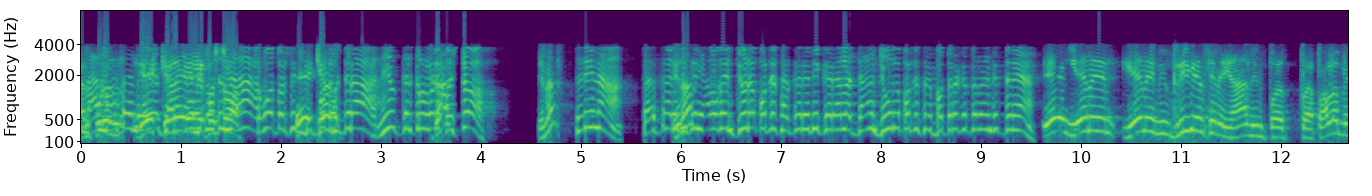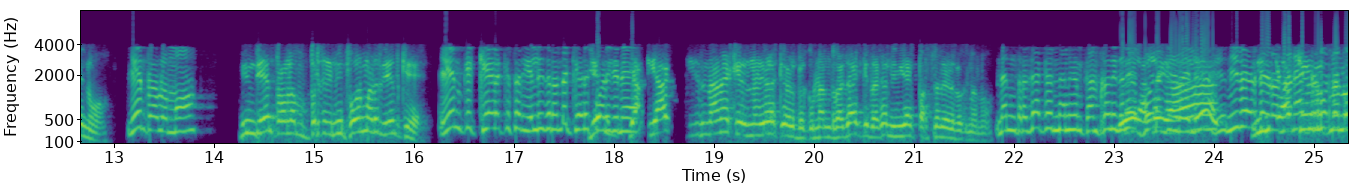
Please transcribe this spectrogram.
ನಾನು ಮಾಡ್ತಾ ಇದ್ದೀನಿ. ಏ ಫಸ್ಟ್ ಅರವತ್ತು ವರ್ಷ ಏ, ಕೇಳು. ಬರ್ತೀರಾ ನೀವು ಕಲ್ತ್ಕೊಳ್ಳಿ ಫಸ್ಟ್ ಏನ ಸರಿನಾ ಸರ್ಕಾರಿ ಯಾವಾಗ ಜೀವನ ಪತ್ರ ಸರ್ಕಾರಿ ಅಧಿಕಾರಿ ಅಲ್ಲ ನಾನು ಜೀವನ ಪತ್ರ ಪತ್ರಕರ್ತರ ಏ ಏನೇ ಏನೇ ನಿನ್ ಗ್ರೀವಿಯನ್ಸ್ ಏನಯ್ಯ ನಿನ್ ಪ್ರಾಬ್ಲಮ್ ಏನು ಏನ್ ಪ್ರಾಬ್ಲಮ್ ನಿಂದ ಏನ್ ಪ್ರಾಬ್ಲಮ್ ನೀನ್ ಫೋನ್ ಮಾಡಿದ್ರೆ ಏನಕ್ಕೆ ಏನಕ್ಕೆ ಕೇಳಕ್ಕೆ ಸರ್? ಎಲ್ಲಿದ್ದೀರ ಅಂತ ಕೇಳಕ್ ಮಾಡಿದೀನಿ ಯಾಕೆ ಇದು ನಾನೇ ಕೇಳಿ ನಾನು ಹೇಳಕ್ ಹೇಳ್ಬೇಕು. ನಾನು ರಜಾ ಹಾಕಿದಾಗ ನಿಮ್ಗೆ ಯಾಕೆ ಪರ್ಸನಲ್ ಹೇಳ್ಬೇಕು ನಾನು? ನನ್ ರಜಾ ನನಗೆ ಕನ್ಸ್ಕೊಂಡಿದ್ದೀನಿ ಅಲ್ಲಯ್ಯ, ನೀವೇ ನೀನ್ ಯಾಕೆ ಹೇಳ್ಬೇಕು ನಾನು?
